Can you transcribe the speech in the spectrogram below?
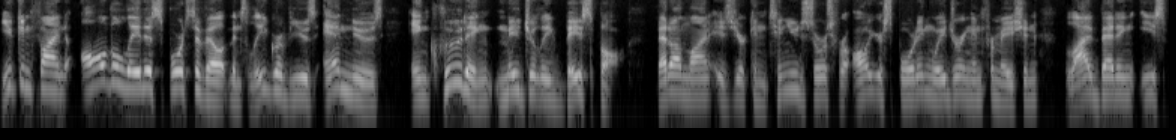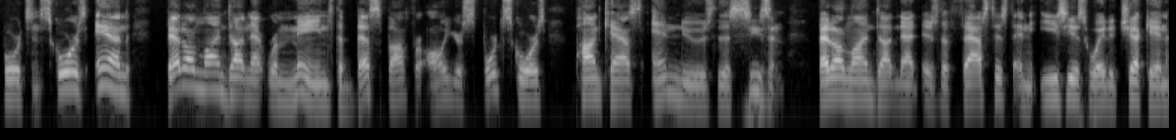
You can find all the latest sports developments, league reviews, and news, including Major League Baseball. BetOnline is your continued source for all your sporting wagering information, live betting, esports, and scores. And betonline.net remains the best spot for all your sports scores, podcasts, and news this season. BetOnline.net is the fastest and easiest way to check in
